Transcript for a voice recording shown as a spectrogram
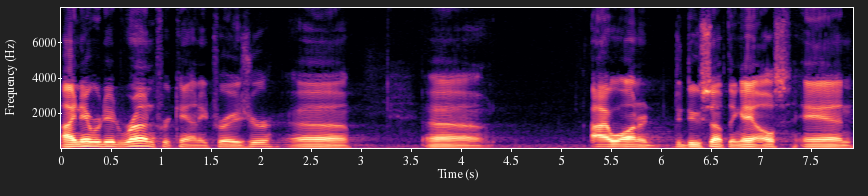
I never did run for county treasurer. Uh, I wanted to do something else, and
